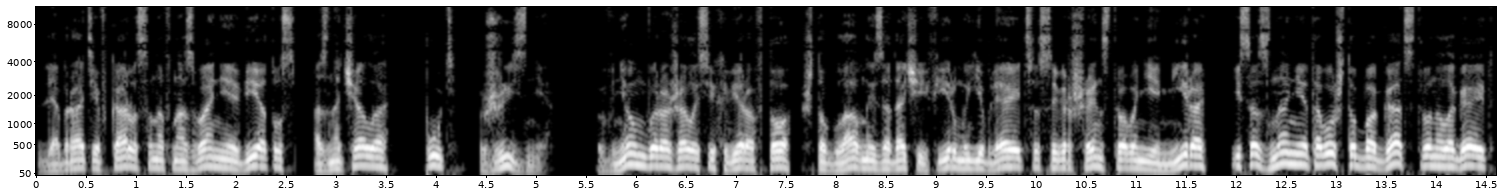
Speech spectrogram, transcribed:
Для братьев Карлсонов название «Виатус» означало «путь жизни». В нем выражалась их вера в то, что главной задачей фирмы является совершенствование мира и сознание того, что богатство налагает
